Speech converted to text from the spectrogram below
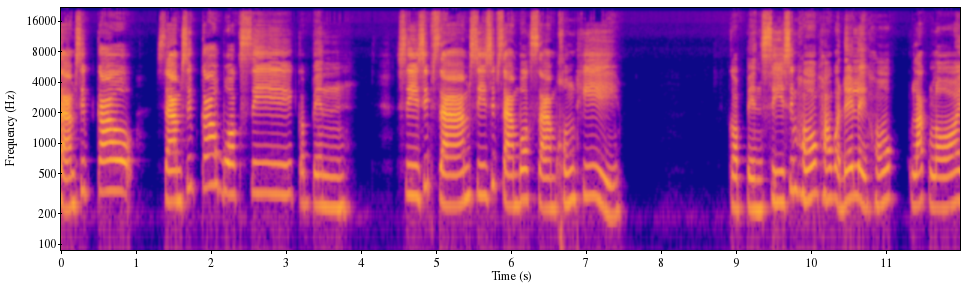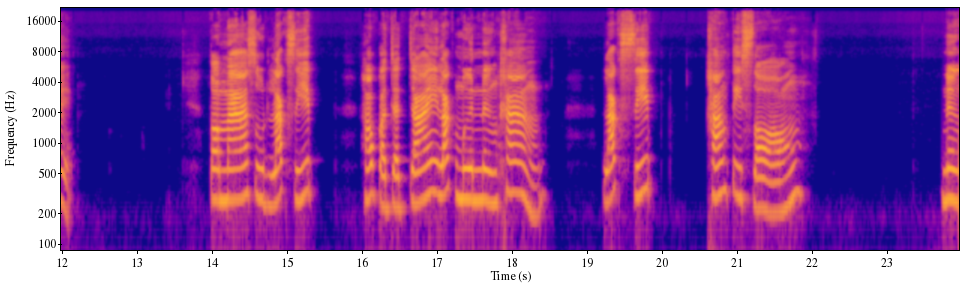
สามสิบเก้าสามสิบเก้าบวกสี่ก็เป็นสี่สิบสามสี่สิบสามบวกสามคงที่ ก็เป็นสี่สิบหกเขาก็ได้เลขหกลักร้อย ต่อมาสูตรลักสิบเขาก็จะใจายลักหมื่นหนึ่งข้าง ลักสิบครั้งที่สองหนึ่ง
